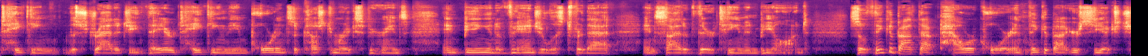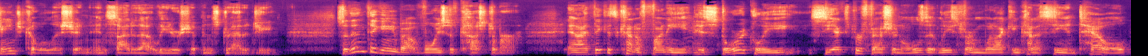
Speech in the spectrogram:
taking the strategy. They are taking the importance of customer experience and being an evangelist for that inside of their team and beyond. So think about that power core and think about your CX Change Coalition inside of that leadership and strategy. So then thinking about voice of customer, and I think it's kind of funny. Historically, CX professionals, at least from what I can kind of see and tell,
